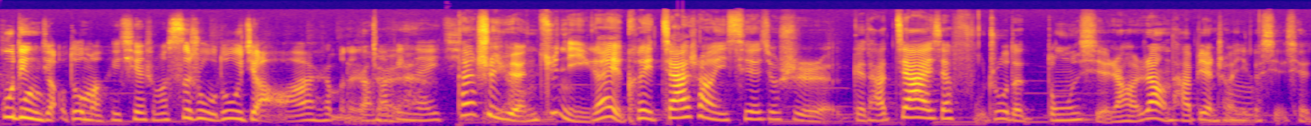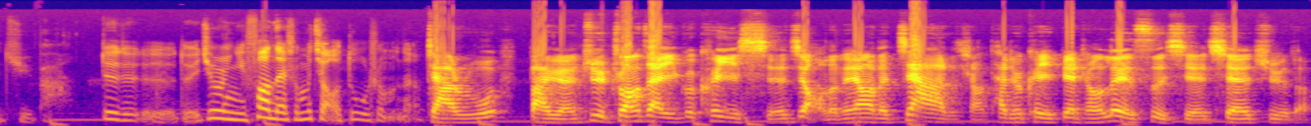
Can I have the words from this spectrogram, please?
固定角度嘛，可以切什么四十五度角啊什么的，让它并在一起。但是圆锯你应该也可以加上一些，就是给它加一些辅助的东西，然后让它变成一个斜切锯吧。对对对对对，就是你放在什么角度什么的。假如把原剧装在一个可以斜角的那样的架子上，它就可以变成类似斜切剧的。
